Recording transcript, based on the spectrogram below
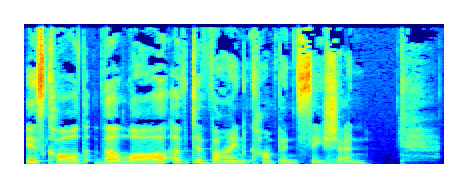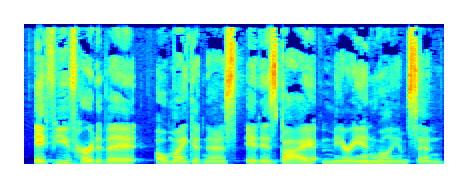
is called The Law of Divine Compensation. If you've heard of it, oh my goodness, it is by Marianne Williamson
